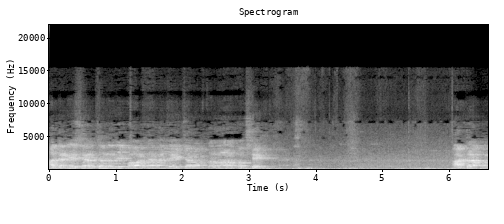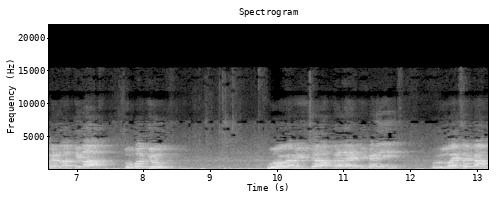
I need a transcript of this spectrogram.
आदरणीय शरदचंद्रजी पवार साहेबांच्या इच्छावर चालणारा पक्ष आहे. अठरा पगड जातीला सोबत घेऊन. पुरोगामी विचार आपल्याला या ठिकाणी रुजवायचं काम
